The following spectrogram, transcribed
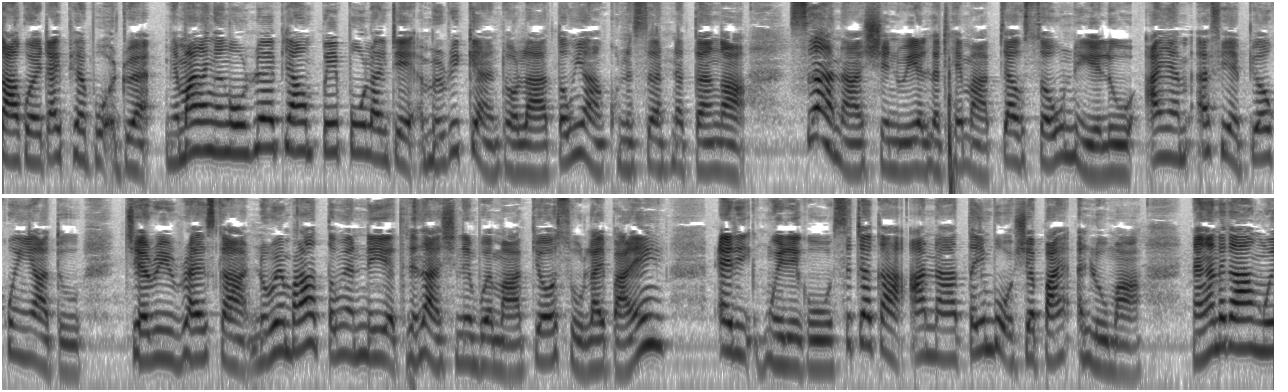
ကာကွယ်တိုက်ဖျက်ဖို့အတွက်မြန်မာနိုင်ငံကိုလွှဲပြောင်းပေးပို့လိုက်တဲ့အမေရိကန်ဒေါ်လာ382တန်းကစစ်အာဏာရှင်တွေရဲ့လက်ထဲမှာပျောက်ဆုံးနေရလို့ IMF ရဲ့ပြောခွင့်ရသူ Jerry Rice ကနိုဝင်ဘာလ3ရက်နေ့ရဲ့သတင်းစာရှင်းလင်းပွဲမှာပြောဆိုလိုက်ပါတယ်။အဲ့ဒီငွေတွေကိုစစ်တပ်ကအာဏာသိမ်းဖို့ရပ်ပိုင်းအလိုမှာနိုင်ငံတကာငွေ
